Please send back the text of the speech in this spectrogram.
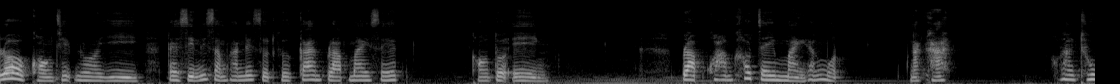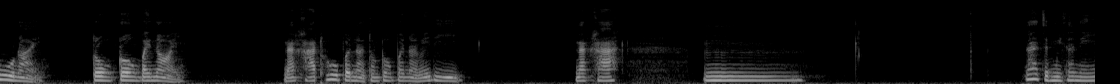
โลกของเทคโนโลยี แต่สิ่งที่สำคัญที่สุดคือการปรับ mindset ของตัวเอง ปรับความเข้าใจใหม่ทั้งหมดนะคะค่อนข้างทู่หน่อย ตรงๆไปหน่อยนะคะ ทู่ไปหน่อยตรงๆไปหน่อยไม่ดีนะคะอืมน่าจะมีเท่านี้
